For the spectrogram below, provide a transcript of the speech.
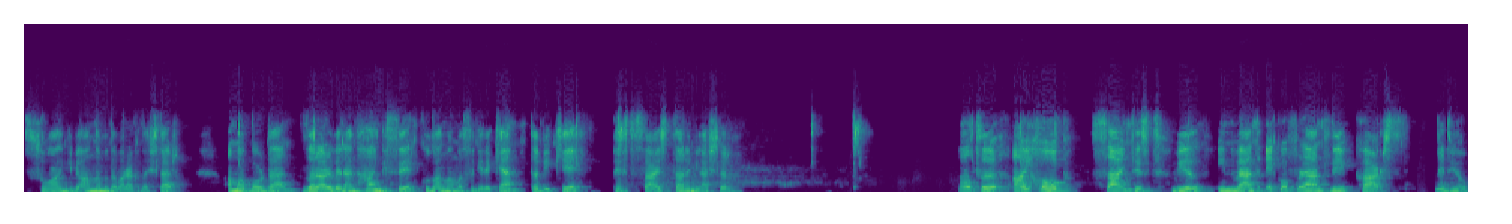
soğan gibi anlamı da var arkadaşlar. Ama burada zarar veren hangisi kullanmaması gereken? Tabii ki pesticides, tarım ilaçları. 6. I hope scientists will invent eco-friendly cars. Ne diyor?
